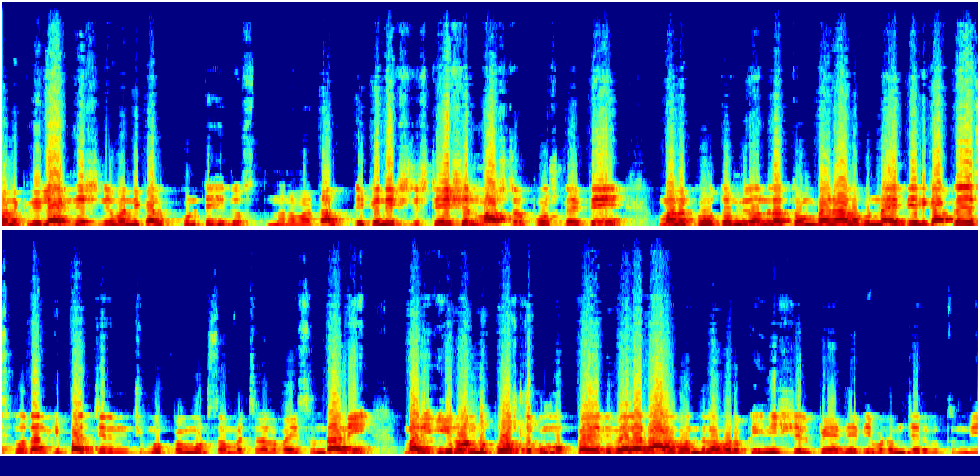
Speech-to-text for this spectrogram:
మనకి రిలాక్సేషన్ ఇవన్నీ కలుపుకుంటే ఇది వస్తుంది అనమాట ఇక నెక్స్ట్ స్టేషన్ మాస్టర్ పోస్ట్ అయితే మనకు తొమ్మిది వందల తొంభై నాలుగు ఉన్నాయి. దీనికి అప్లై చేసుకోవడానికి పద్దెనిమిది నుంచి ముప్పై మూడు సంవత్సరాల వయసు ఉండాలి. మరి ఈ రెండు పోస్టులకు ముప్పై ఐదు వేల నాలుగు వందల వరకు ఇనిషియల్ పే అనేది ఇవ్వడం జరుగుతుంది.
